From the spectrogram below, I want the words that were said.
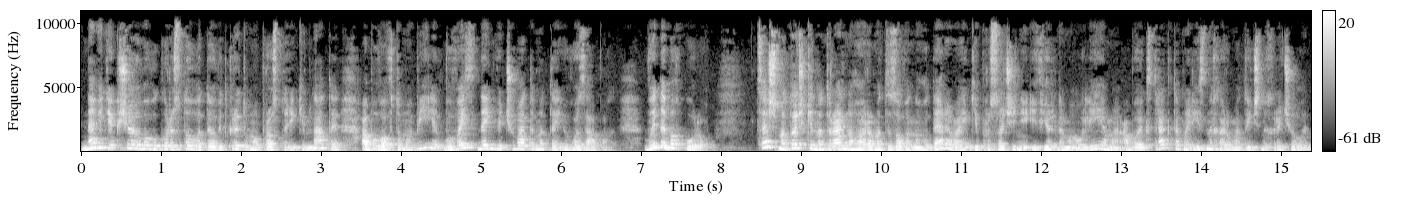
Навіть якщо його використовувати у відкритому просторі кімнати або в автомобілі, ви весь день відчуватимете його запах. Види бахуру. Це шматочки натурального ароматизованого дерева, які просочені ефірними оліями або екстрактами різних ароматичних речовин.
